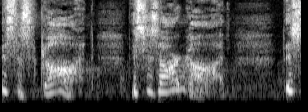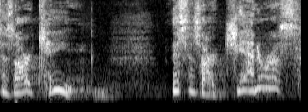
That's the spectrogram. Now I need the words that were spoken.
This is God. This is our God. This is our King. This is our generous,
